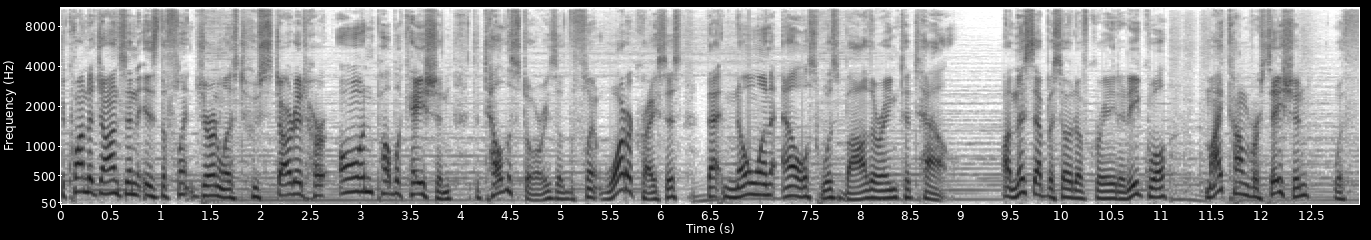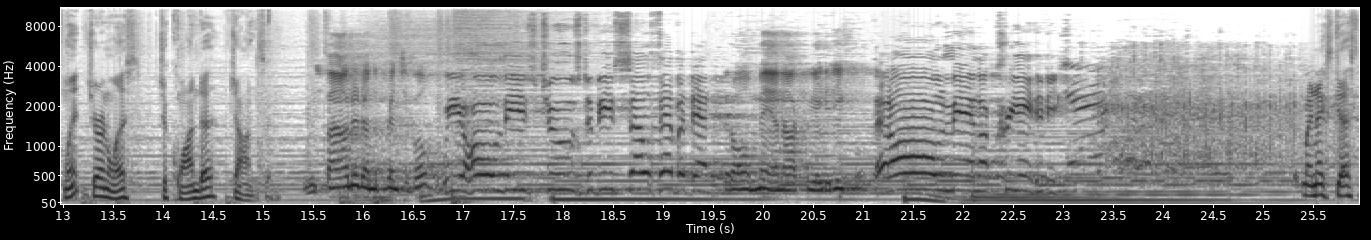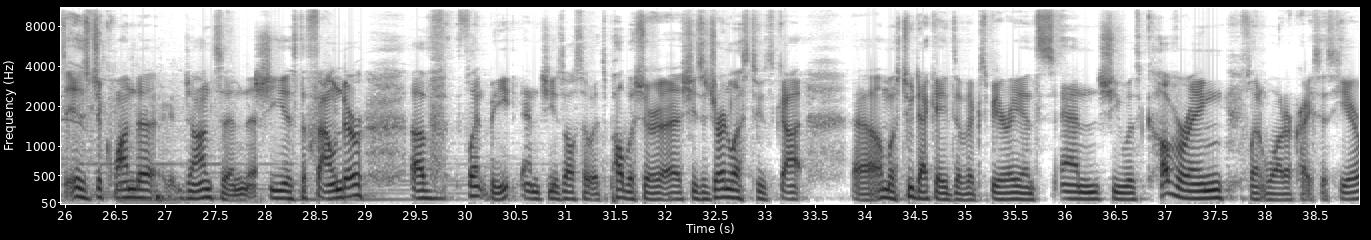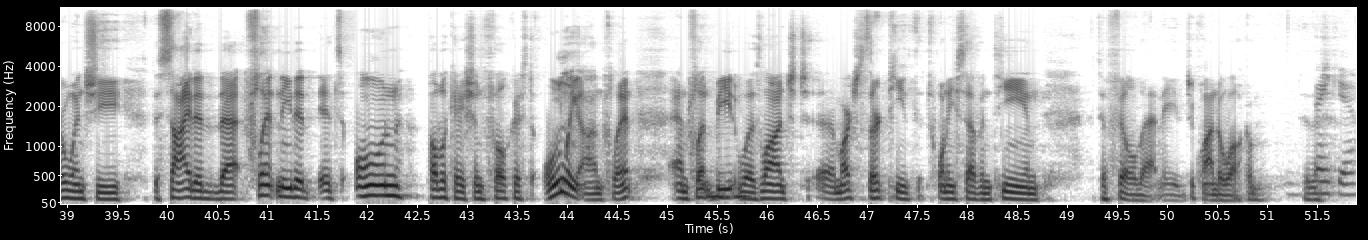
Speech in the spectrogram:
Jiquanda Johnson is the Flint journalist who started her own publication to tell the stories of the Flint water crisis that no one else was bothering to tell. On this episode of Created Equal, my conversation with Flint journalist Jiquanda Johnson. It was founded on the principle We hold these truths to be self evident that all men are created equal. that all men are created equal. My next guest is Jiquanda Johnson. She is the founder of Flint Beat, and she is also its publisher. Uh, she's a journalist who's got uh, almost two decades of experience, and she was covering Flint water crisis here when she decided that Flint needed its own publication focused only on Flint, and Flint Beat was launched uh, March 13th, 2017, to fill that need. Jiquanda, welcome. Thank you.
